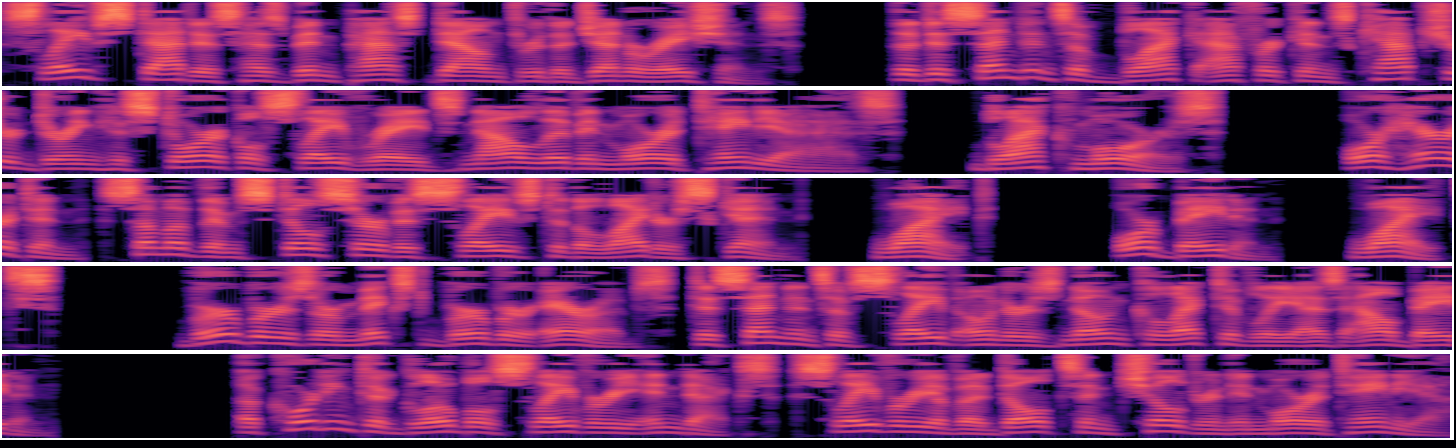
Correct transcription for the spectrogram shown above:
Slave status has been passed down through the generations. The descendants of black Africans captured during historical slave raids now live in Mauritania as black Moors or Haratin, some of them still serve as slaves to the lighter-skinned white or Baden whites, Berbers or mixed Berber Arabs, descendants of slave owners known collectively as al-Baden. According to Global Slavery Index, slavery of adults and children in Mauritania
